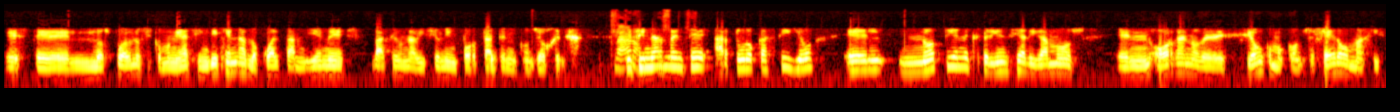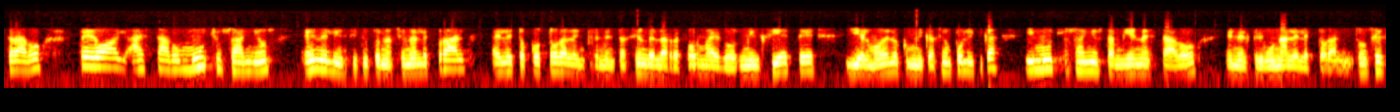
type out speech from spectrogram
este, los pueblos y comunidades indígenas, lo cual también eh, va a ser una visión importante en el Consejo General. Y finalmente, Arturo Castillo, él no tiene experiencia, digamos, en órgano de decisión como consejero o magistrado, pero ha estado muchos años en el Instituto Nacional Electoral. A él le tocó toda la implementación de la reforma de 2007 y el modelo de comunicación política y muchos años también ha estado en el Tribunal Electoral. Entonces,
